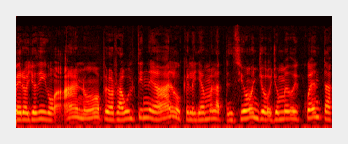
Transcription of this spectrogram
pero yo digo, ah, no, pero Raúl tiene algo que le llama la atención, yo, yo me doy cuenta,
